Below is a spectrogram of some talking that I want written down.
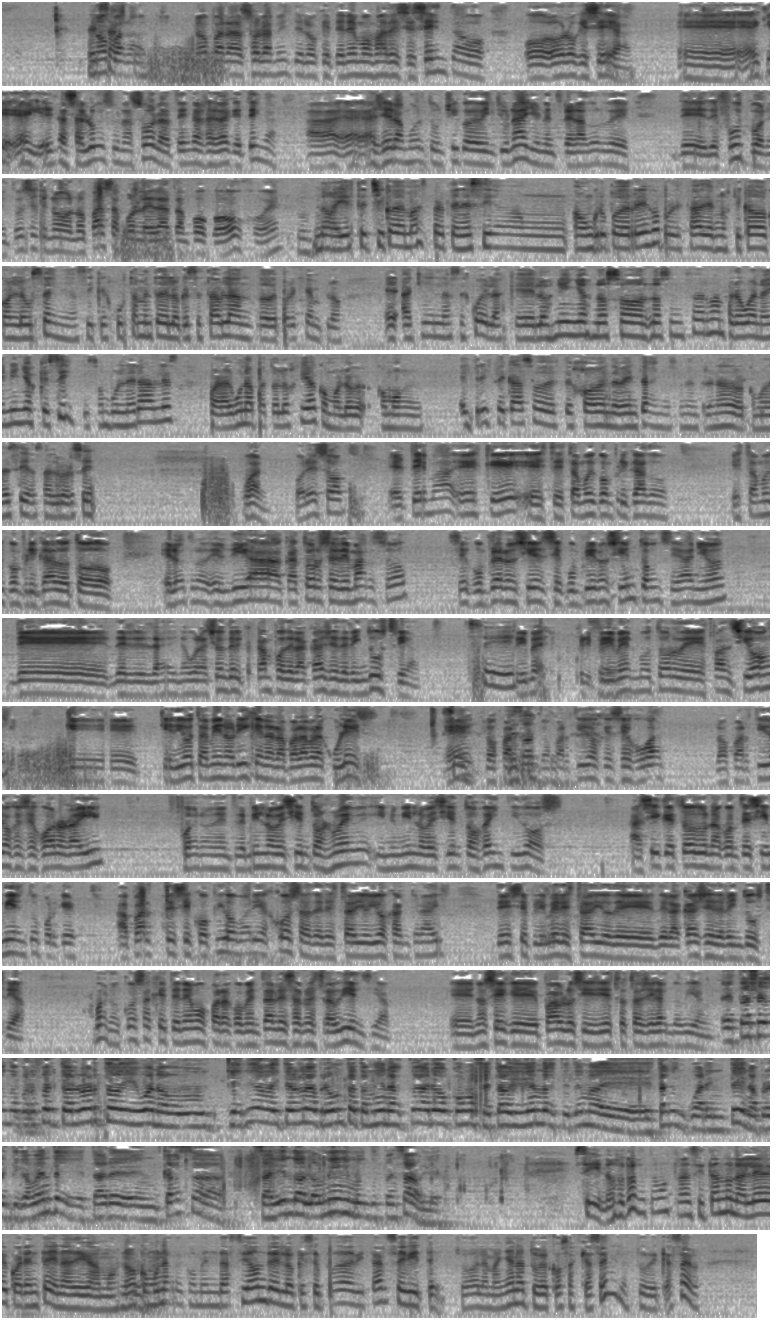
no para no para solamente los que tenemos más de 60 o, o, o lo que sea eh, hay que hay- la salud es una sola tengas la edad que tengas Ayer ha muerto un chico de 21 años un entrenador de, de, de fútbol entonces no no pasa por la edad tampoco ojo eh No, y este chico además pertenecía a un, a un grupo de riesgo porque estaba diagnosticado con leucemia, así que justamente de lo que se está hablando, de por ejemplo, eh, aquí en las escuelas, que los niños no son no se enferman, pero bueno, hay niños que sí, que son vulnerables por alguna patología, como lo, como el triste caso de este joven de 20 años, un entrenador, como decías, Albert, sí. Bueno, por eso el tema es que este, está muy complicado, está muy complicado todo. El otro, el día 14 de marzo se cumplieron 100, se cumplieron 111 años de, de la inauguración del campo de la calle de la industria. Sí, Primer, pri- primer motor de expansión que, que dio también origen a la palabra culés. ¿eh? Sí, los, par- exacto. los partidos que se jugaron, los partidos que se jugaron ahí fueron entre 1909 y 1922. Así que todo un acontecimiento porque aparte se copió varias cosas del estadio Johan Cruyff, de ese primer estadio de la calle de la industria. Bueno, cosas que tenemos para comentarles a nuestra audiencia. Eh, no sé que Pablo si esto está llegando bien. Está llegando perfecto Alberto y bueno, quería reiterar la pregunta también a Caro, cómo se está viviendo este tema de estar en cuarentena prácticamente, estar en casa saliendo a lo mínimo indispensable. Sí, nosotros estamos transitando una leve cuarentena, digamos, ¿no? Como una recomendación de lo que se pueda evitar, se evite. Yo a la mañana tuve cosas que hacer y las tuve que hacer,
